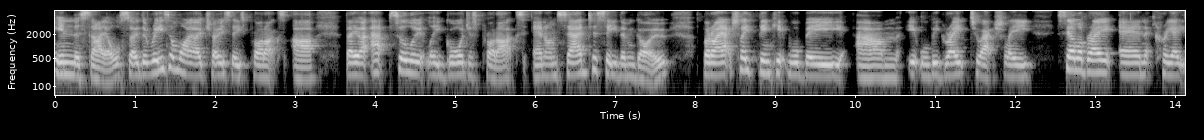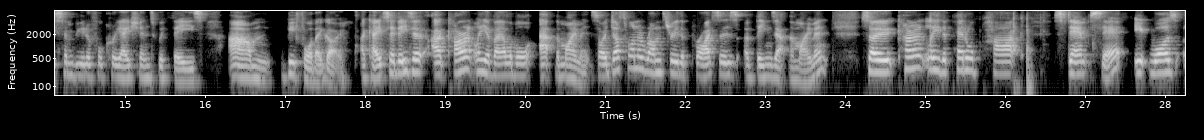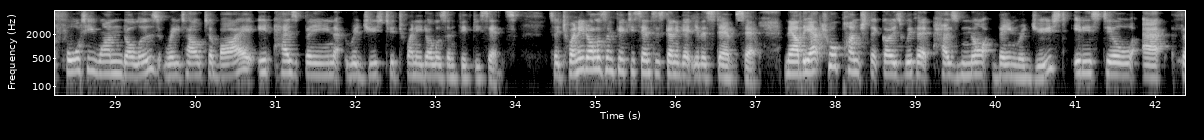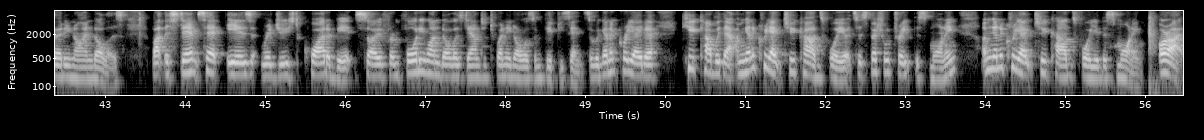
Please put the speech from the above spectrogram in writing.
in the sale. So the reason why I chose these products are they are absolutely gorgeous products and I'm sad to see them go, but I actually think it will be um, it will be great to actually celebrate and create some beautiful creations with these um, before they go. Okay, so these are, are currently available at the moment. So I just want to run through the prices of things at the moment. So currently the Petal Park stamp set, it was $41 retail to buy. It has been reduced to $20.50. So $20.50 is going to get you the stamp set. Now, the actual punch that goes with it has not been reduced. It is still at $39. But the stamp set is reduced quite a bit. So from $41 down to $20.50. So we're going to create a cute card with that. I'm going to create two cards for you. It's a special treat this morning. I'm going to create two cards for you this morning. All right.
